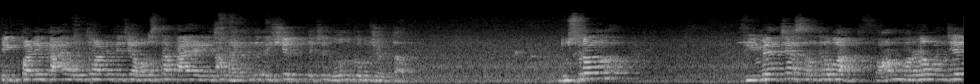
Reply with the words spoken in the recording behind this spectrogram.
पीक पाणी काय होतं आणि त्याची अवस्था काय आहे याची माहिती निश्चित त्याची नोंद करू शकतात. दुसरं विम्याच्या संदर्भात फॉर्म भरणं म्हणजे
